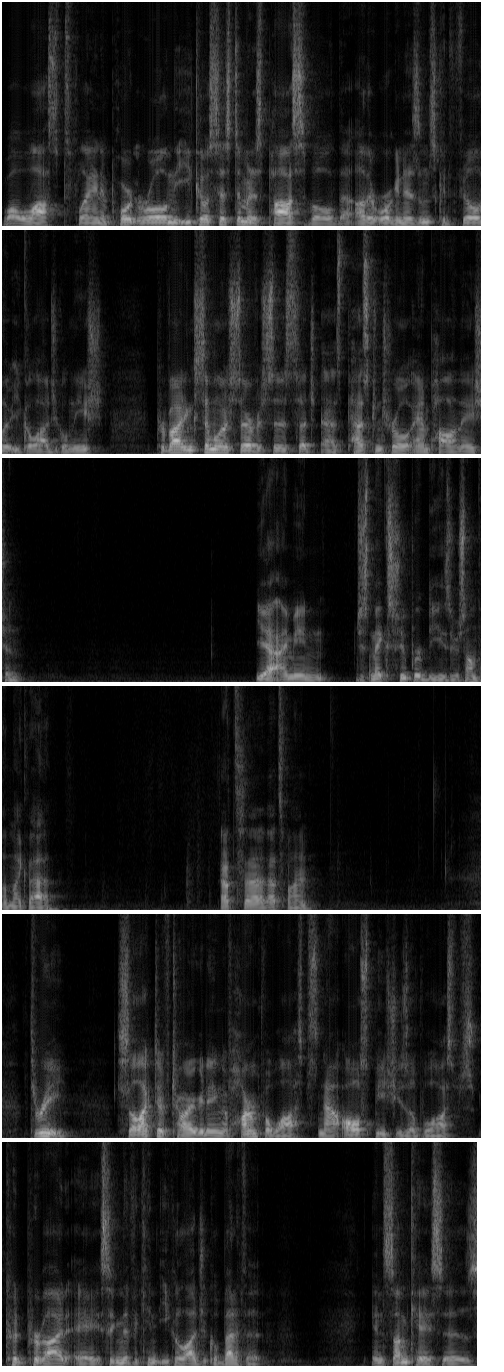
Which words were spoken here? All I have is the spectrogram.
While wasps play an important role in the ecosystem, it is possible that other organisms could fill their ecological niche, providing similar services such as pest control and pollination. Yeah, I mean, just make super bees or something like that. That's uh, that's fine. Three, Selective targeting of harmful wasps, not all species of wasps, could provide a significant ecological benefit. In some cases,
